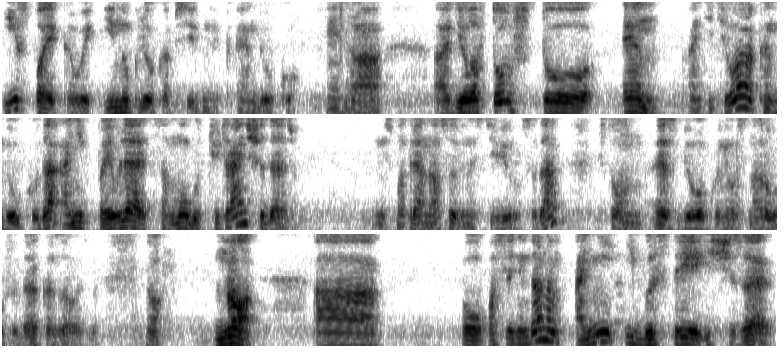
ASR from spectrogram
и спайковый, и нуклеокапсидный к N-белку. Мгм. А, а дело в том, что N антитела к N белку, да, они появляются могут чуть раньше даже, несмотря на особенности вируса, да, что он S белок у него снаружи, да, казалось бы. Но, но а, по последним данным они и быстрее исчезают.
